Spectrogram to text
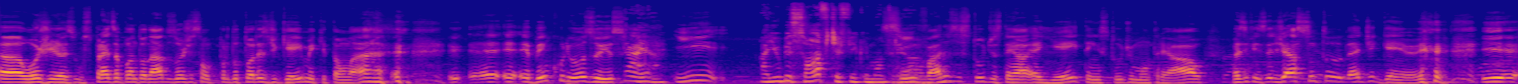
ah, hoje os prédios abandonados hoje são produtoras de game que estão lá. é, é- é bem curioso isso. Ah, é. E a Ubisoft fica em Montreal. sim, né? vários estúdios. Tem a EA, tem estúdio em Montreal. Mas enfim, já é assunto né, de game. e,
